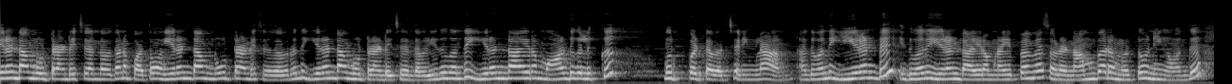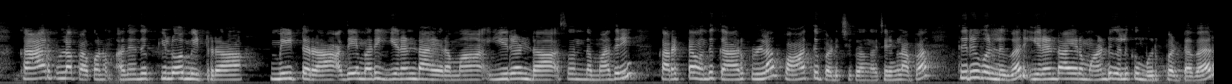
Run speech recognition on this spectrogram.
இரண்டாம் நூற்றாண்டை சேர்ந்தவர் தானே பார்த்தோம். இரண்டாம் நூற்றாண்டை சேர்ந்தவர் வந்து இரண்டாம் நூற்றாண்டை சேர்ந்தவர். இது வந்து இரண்டாயிரம் ஆண்டுகளுக்கு முற்பட்டவர் சரிங்களா? அது வந்து இரண்டு இது வந்து இரண்டாயிரம். நான் எப்போவுமே சொல்கிறேன் நம்பரை மட்டும் நீங்கள் வந்து கேர்ஃபுல்லாக பார்க்கணும். அது வந்து கிலோமீட்டரா மீட்டரா? அதே மாதிரி இரண்டாயிரமா? இரண்டா? ஸோ இந்த மாதிரி கரெக்டாக வந்து கேர்ஃபுல்லாக பார்த்து படிச்சுக்கோங்க. சரிங்களா? அப்போ திருவள்ளுவர் இரண்டாயிரம் ஆண்டுகளுக்கு முற்பட்டவர்.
